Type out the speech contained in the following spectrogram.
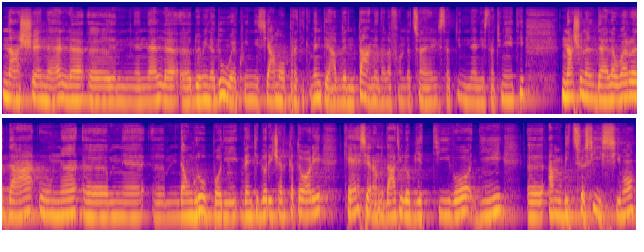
nasce nel, eh, nel 2002, quindi siamo praticamente a vent'anni dalla fondazione negli Stati, negli Stati, Uniti, nasce nel Delaware da un, ehm, ehm, da un gruppo di 22 ricercatori che si erano dati l'obiettivo di eh, ambiziosissimo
